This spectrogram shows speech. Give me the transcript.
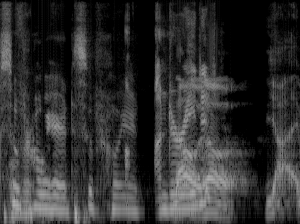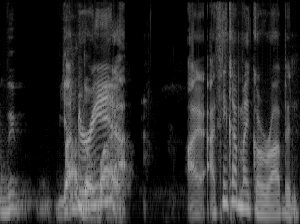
Super weird. Super weird. Underrated. No, no. Yeah, we y'all Underrated. know mine. I, I think I might go Robin.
